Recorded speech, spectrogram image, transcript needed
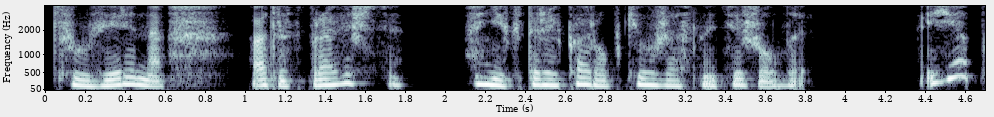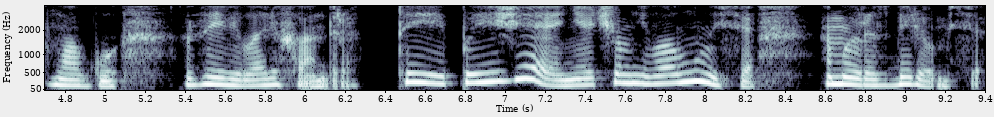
«Ты уверена? А ты справишься? Некоторые коробки ужасно тяжелые». «Я помогу», — заявила Алехандро. «Ты поезжай, ни о чем не волнуйся, мы разберемся».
